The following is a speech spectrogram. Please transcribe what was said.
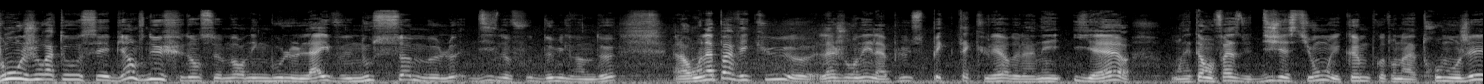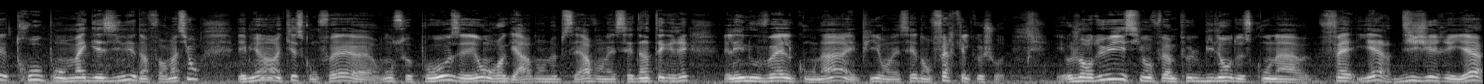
Bonjour à tous et bienvenue dans ce Morning Bull Live. Nous sommes le 19 août 2022. Alors on n'a pas vécu euh, la journée la plus spectaculaire de l'année hier on était en phase de digestion et comme quand on a trop mangé, trop emmagasiné d'informations, eh bien, qu'est-ce qu'on fait? Euh, On se pose et on regarde, on observe, on essaie d'intégrer les nouvelles qu'on a et puis on essaie d'en faire quelque chose. Et aujourd'hui, si on fait un peu le bilan de ce qu'on a fait hier, digéré hier,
